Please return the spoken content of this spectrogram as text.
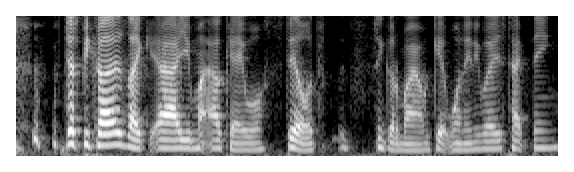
just because like uh, you might okay well still it's it's Cinco de Mayo get one anyways type thing.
